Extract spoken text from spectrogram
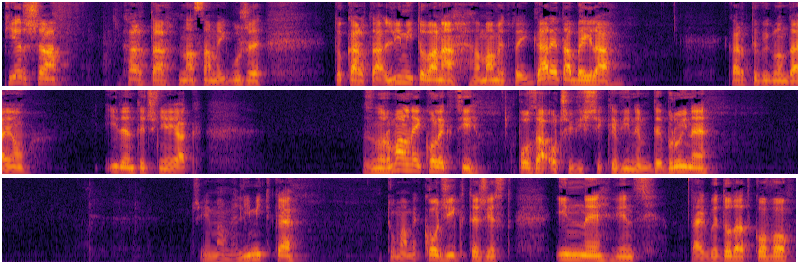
pierwsza karta na samej górze to karta limitowana. Mamy tutaj Gareta Bale'a. Karty wyglądają identycznie jak z normalnej kolekcji, poza oczywiście Kevinem De Bruyne. Czyli mamy limitkę. Tu mamy kodzik, też jest inny, więc tak jakby dodatkowo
